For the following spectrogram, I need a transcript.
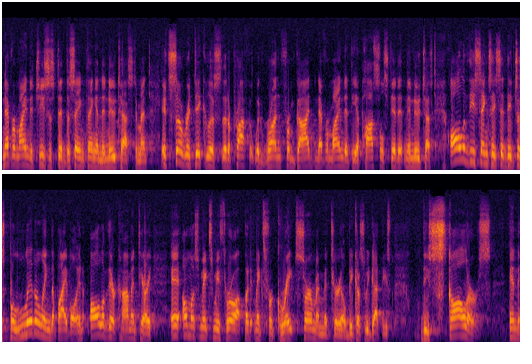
never mind that Jesus did the same thing in the New Testament. It's so ridiculous that a prophet would run from God, never mind that the apostles did it in the New Testament. All of these things, they said, they're just belittling the Bible in all of their commentary. It almost makes me throw up, but it makes for great sermon material because we got these, these scholars and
